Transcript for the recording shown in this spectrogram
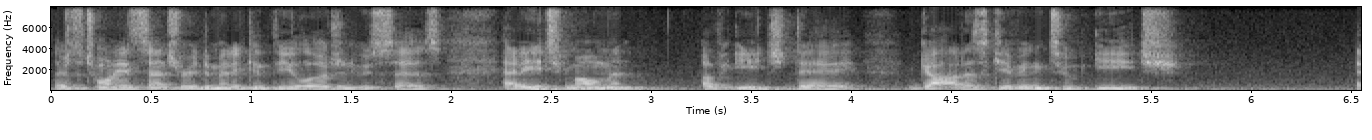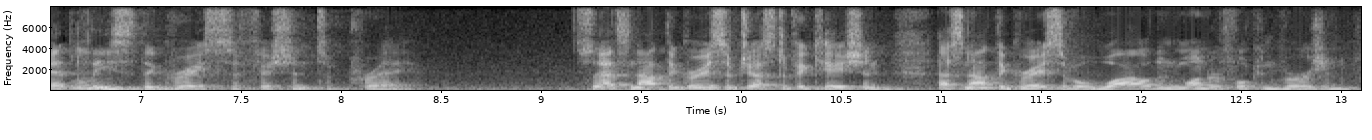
There's a 20th century Dominican theologian who says, At each moment of each day, God is giving to each at least the grace sufficient to pray. So that's not the grace of justification. That's not the grace of a wild and wonderful conversion.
